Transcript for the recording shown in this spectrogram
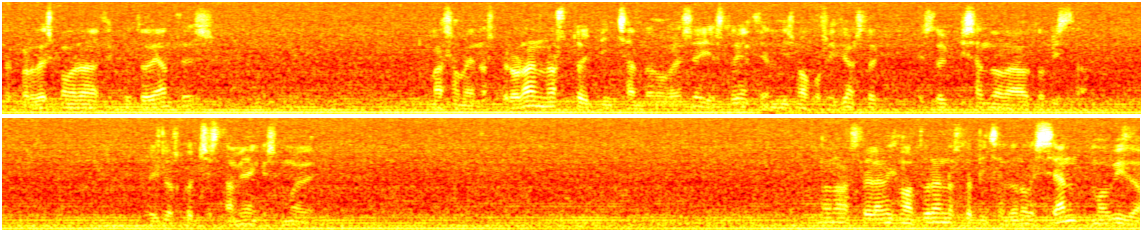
¿Recordáis cómo era el circuito de antes? Más o menos, pero ahora no estoy pinchando nubes, ¿eh? y estoy en la misma posición, estoy, estoy pisando la autopista. Veis los coches también que se mueven. No, no, estoy a la misma altura, no estoy pinchando nubes, se han movido,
